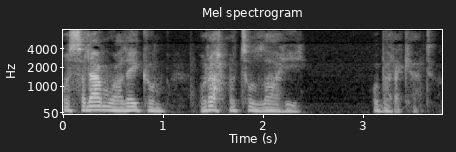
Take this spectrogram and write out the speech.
Wassalamu alaikum wa rahmatullahi wa barakatuh.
